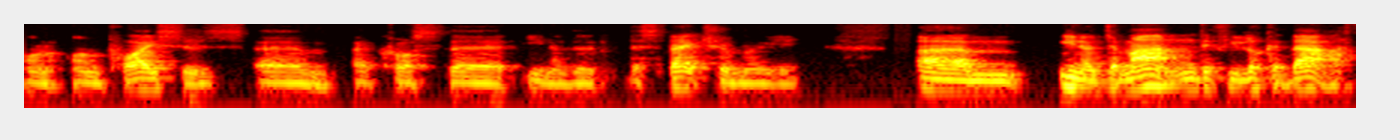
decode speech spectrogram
on on prices um, across the you know the, the spectrum really. Um, you know demand if you look at that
